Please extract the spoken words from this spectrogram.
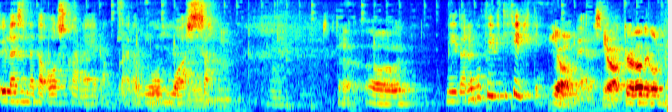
yleensä näitä Oscar-ehdokkaita muun muassa. Ja, ö, Niitä on niin kuin 50-50 Joo, mielestä. joo kyllä niin kuin,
